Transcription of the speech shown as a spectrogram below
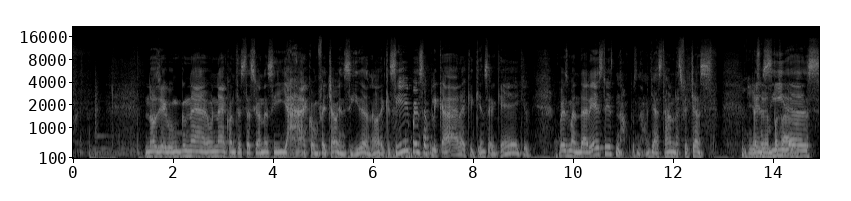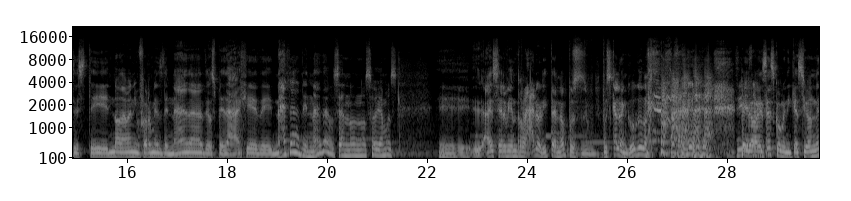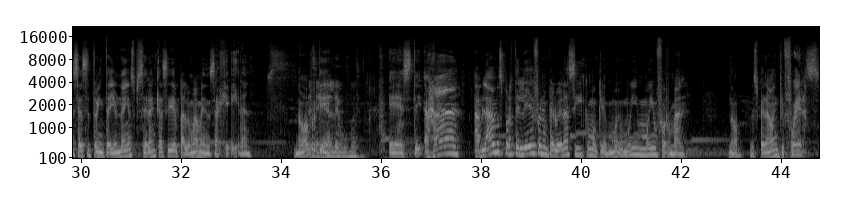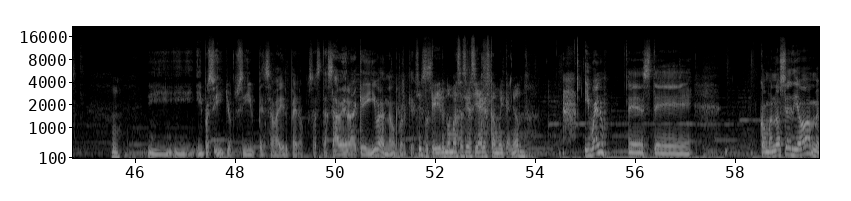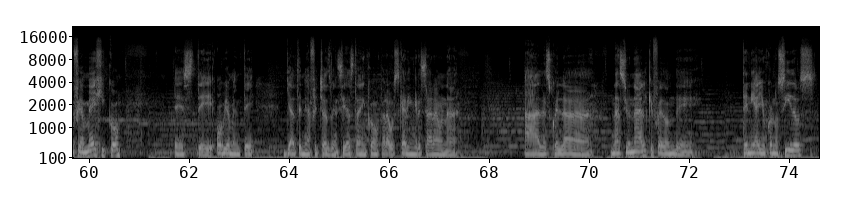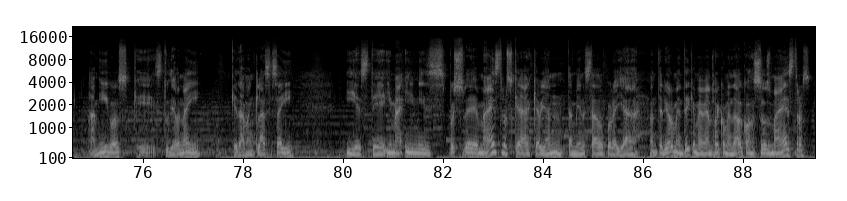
Nos llegó una, contestación así ya con fecha vencida, ¿no? De que sí, puedes aplicar, a que quién sabe qué, que puedes mandar esto y esto. No, pues no, ya estaban las fechas vencidas, este, no daban informes de nada, de hospedaje, de nada, de nada. O sea, no, no sabíamos eh, ha de ser bien raro ahorita, ¿no? Pues búscalo en Google. Pero esas comunicaciones hace 31 años pues eran casi de paloma mensajera. ¿No? Porque de Este, ajá, hablábamos por teléfono, pero era así como que muy muy muy informal, ¿no? Esperaban que fueras. Mm. Y, pues sí, yo sí pensaba ir, pero pues hasta saber a qué iba, ¿no? Porque, sí, pues, porque ir nomás hacia ciega está muy cañón. Y bueno, este, como no se dio, me fui a México. Este, obviamente ya tenía fechas vencidas también como para buscar ingresar a una a la escuela nacional, que fue donde tenía yo conocidos amigos que estudiaban ahí, que daban clases ahí. Y, este, y, mis pues, eh, maestros que, que, habían también estado por allá anteriormente y que me habían recomendado con sus maestros.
